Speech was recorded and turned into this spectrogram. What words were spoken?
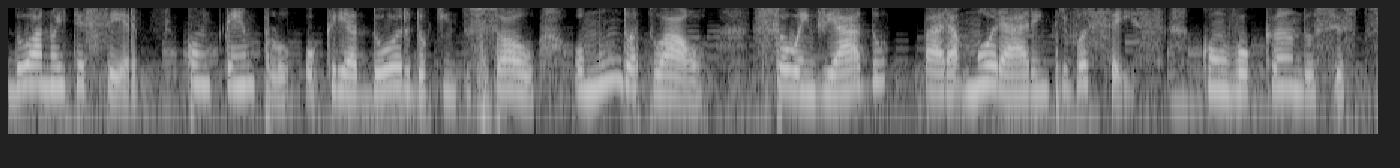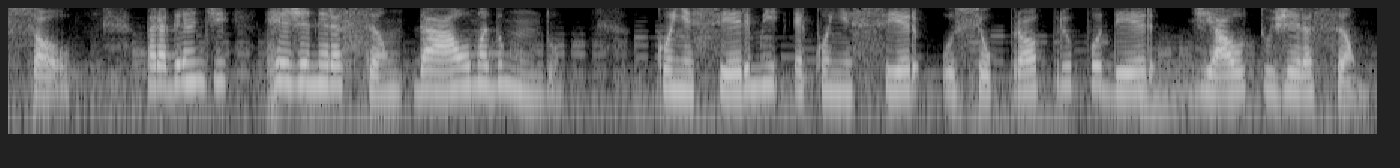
do anoitecer. Contemplo o Criador do quinto sol, o mundo atual. Sou enviado para morar entre vocês, convocando o sexto sol para a grande regeneração da alma do mundo. Conhecer-me é conhecer o seu próprio poder de autogeração.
